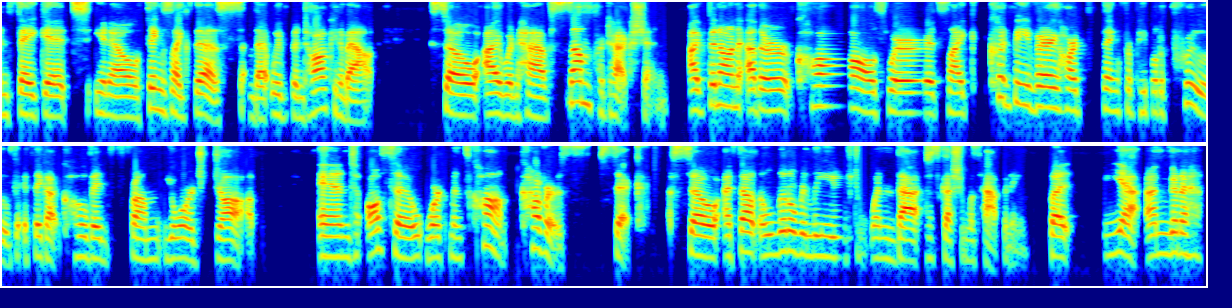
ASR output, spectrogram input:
and fake it, you know, things like this that we've been talking about. So I would have some protection. I've been on other calls where it's like could be a very hard thing for people to prove if they got COVID from your job. And also workman's comp covers sick. So I felt a little relieved when that discussion was happening. But yeah, I'm going to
